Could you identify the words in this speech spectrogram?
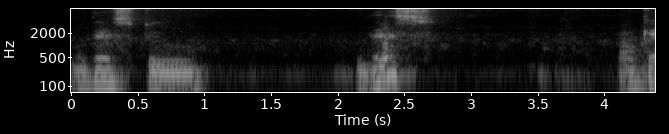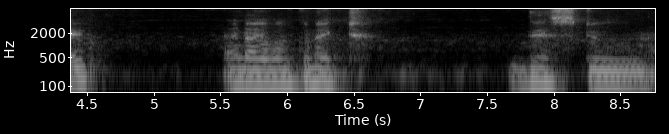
this to this, okay, and I will connect this to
